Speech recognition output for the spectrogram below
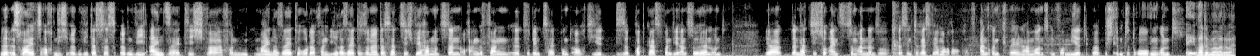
Ne, es war jetzt auch nicht irgendwie, dass das irgendwie einseitig war von meiner Seite oder von ihrer Seite, sondern das hat sich, wir haben uns dann auch angefangen, äh, zu dem Zeitpunkt auch die, diese Podcast von dir anzuhören und ja, dann hat sich so eins zum anderen so das Interesse. Wir haben auch, auch auf anderen Quellen haben wir uns informiert über bestimmte Drogen und. Ey, warte mal, warte mal.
